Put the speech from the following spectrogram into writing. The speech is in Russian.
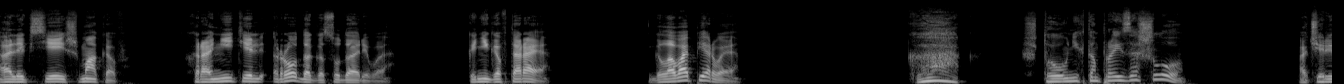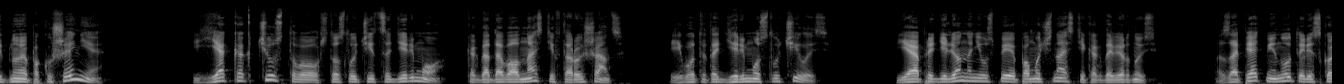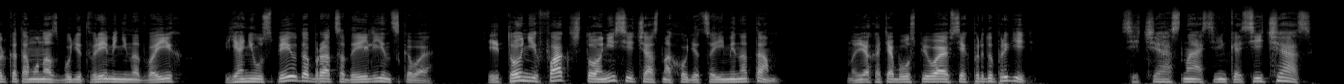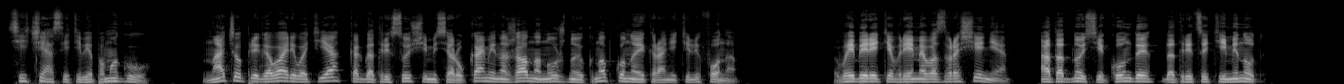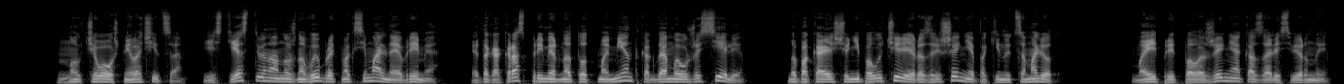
Алексей Шмаков. Хранитель рода государева. Книга вторая. Глава первая. Как? Что у них там произошло? Очередное покушение? Я как чувствовал, что случится дерьмо, когда давал Насте второй шанс. И вот это дерьмо случилось. Я определенно не успею помочь Насте, когда вернусь. За пять минут или сколько там у нас будет времени на двоих, я не успею добраться до Ильинского. И то не факт, что они сейчас находятся именно там. Но я хотя бы успеваю всех предупредить. Сейчас, Настенька, сейчас. Сейчас я тебе помогу. Начал приговаривать я, когда трясущимися руками нажал на нужную кнопку на экране телефона. Выберите время возвращения. От одной секунды до 30 минут. Ну, чего уж мелочиться. Естественно, нужно выбрать максимальное время. Это как раз примерно тот момент, когда мы уже сели, но пока еще не получили разрешения покинуть самолет. Мои предположения оказались верны.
